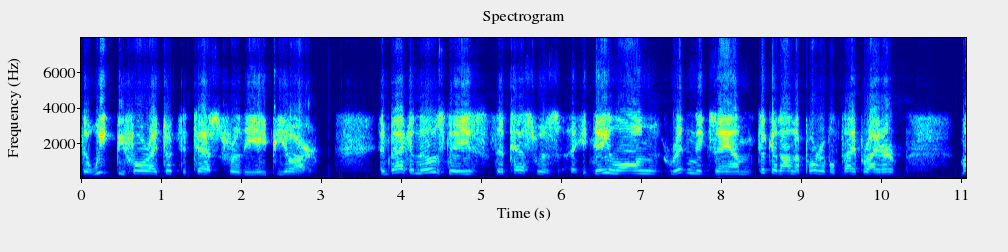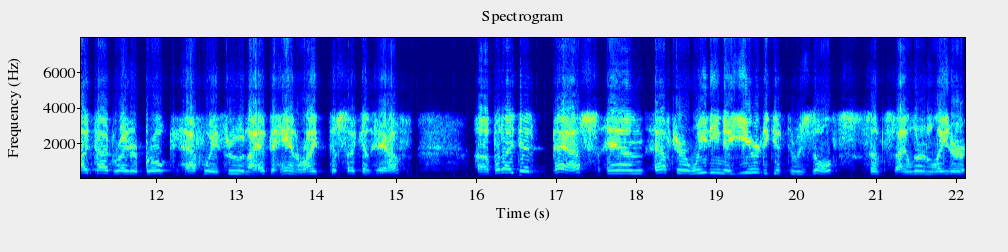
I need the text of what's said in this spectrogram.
the week before I took the test for the APR. And back in those days, the test was a day long written exam, took it on a portable typewriter my typewriter broke halfway through and I had to handwrite the second half. Uh, but I did pass, and after waiting a year to get the results, since I learned later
